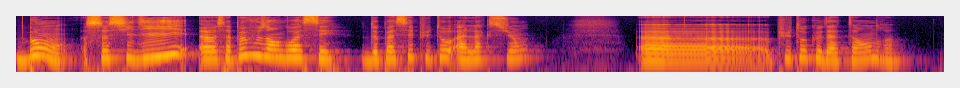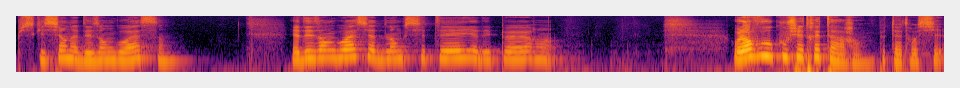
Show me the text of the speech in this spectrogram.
Bon, ceci dit, ça peut vous angoisser de passer plutôt à l'action plutôt que d'attendre puisqu'ici on a des angoisses. Il y a des angoisses, il y a de l'anxiété, il y a des peurs. Ou alors vous vous couchez très tard, peut-être aussi.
